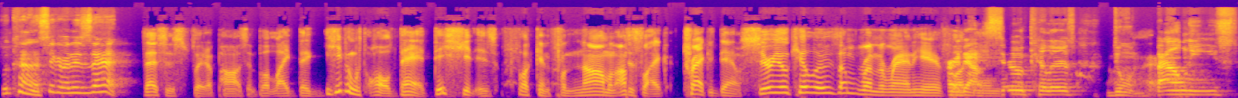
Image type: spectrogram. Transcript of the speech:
what kind of cigarette is that? That's just straight up positive. But like, the even with all that, this shit is fucking phenomenal. I'm just like tracking down serial killers. I'm running around here, Turn down serial killers, doing bounties,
